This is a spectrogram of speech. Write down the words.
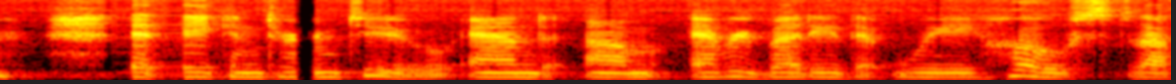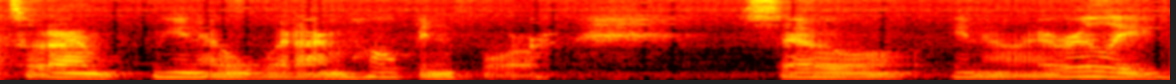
that they can turn to. And um, everybody that we host, that's what I'm, you know, what I'm hoping for. So, you know, I really,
